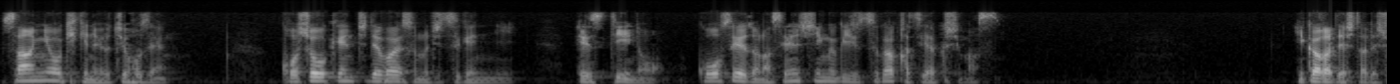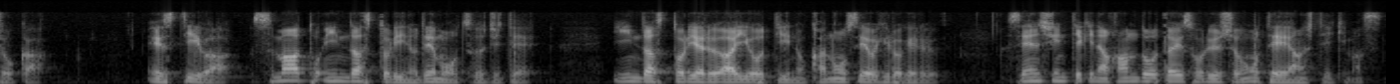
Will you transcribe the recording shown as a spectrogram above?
産業機器の予知保全、故障検知デバイスの実現に ST の高精度なセンシング技術が活躍します。いかがでしたでしょうか ?ST はスマートインダストリーのデモを通じて、インダストリアル IoT の可能性を広げる先進的な半導体ソリューションを提案していきます。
